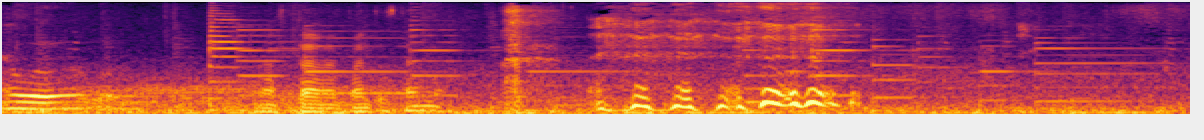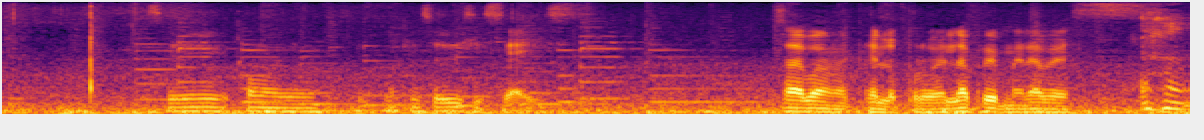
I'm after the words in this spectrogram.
Ah, huevo, huevo. No estaba, ¿cuántos tengo? sí, como como 15 16. O sea, bueno, que lo probé la primera vez. Ajá.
